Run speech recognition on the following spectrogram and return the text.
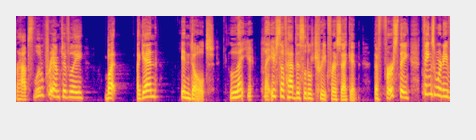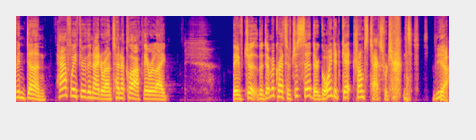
perhaps a little preemptively, but again, indulge. Let your let yourself have this little treat for a second. The first thing, things weren't even done. Halfway through the night, around ten o'clock, they were like, "They've just the Democrats have just said they're going to get Trump's tax returns." yeah.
